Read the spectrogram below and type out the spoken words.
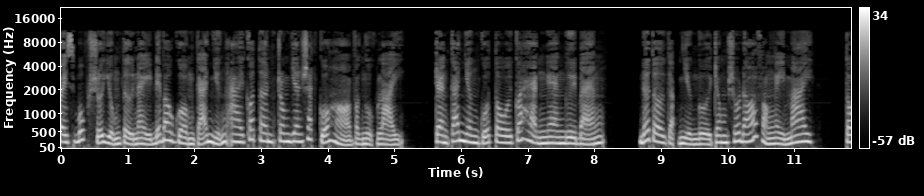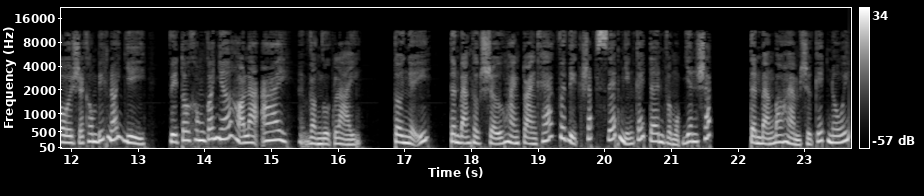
Facebook sử dụng từ này để bao gồm cả những ai có tên trong danh sách của họ và ngược lại. Trang cá nhân của tôi có hàng ngàn người bạn. Nếu tôi gặp nhiều người trong số đó vào ngày mai, tôi sẽ không biết nói gì vì tôi không có nhớ họ là ai và ngược lại. Tôi nghĩ Tình bạn thực sự hoàn toàn khác với việc sắp xếp những cái tên vào một danh sách. Tình bạn bao hàm sự kết nối,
